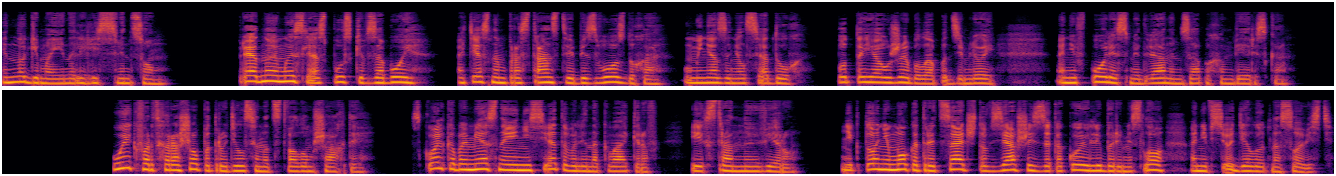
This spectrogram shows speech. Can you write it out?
и ноги мои налились свинцом. При одной мысли о спуске в забой, о тесном пространстве без воздуха, у меня занялся дух, будто я уже была под землей, а не в поле с медвяным запахом вереска. Уикфорд хорошо потрудился над стволом шахты. Сколько бы местные не сетовали на квакеров и их странную веру, Никто не мог отрицать, что, взявшись за какое-либо ремесло, они все делают на совесть.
